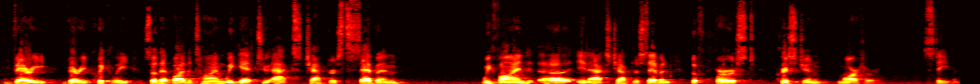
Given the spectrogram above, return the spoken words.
very, very quickly, so that by the time we get to Acts chapter 7, we find uh, in Acts chapter 7 the first Christian martyr, Stephen.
